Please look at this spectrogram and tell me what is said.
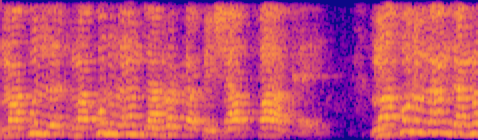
معقول الحم جانور کا پیشاب پاک ہے۔ معقول العام جانور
